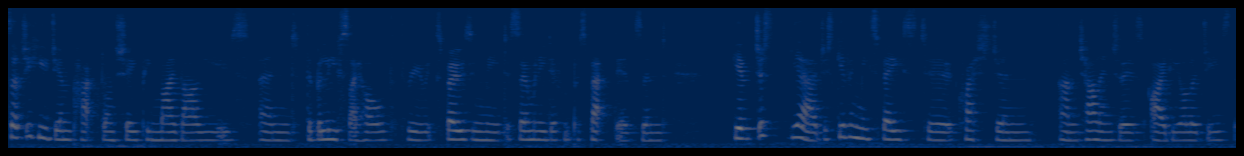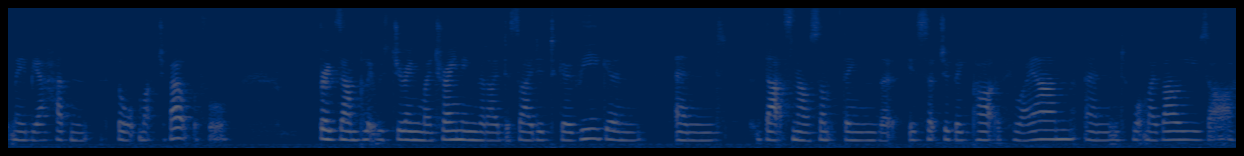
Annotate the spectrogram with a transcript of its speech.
such a huge impact on shaping my values and the beliefs I hold through exposing me to so many different perspectives and give just yeah, just giving me space to question and challenge those ideologies that maybe I hadn't thought much about before. For example, it was during my training that I decided to go vegan and that's now something that is such a big part of who I am and what my values are.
